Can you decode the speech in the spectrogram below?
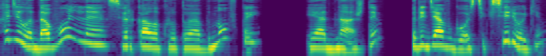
Ходила довольная, сверкала крутой обновкой. И однажды, придя в гости к Сереге,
